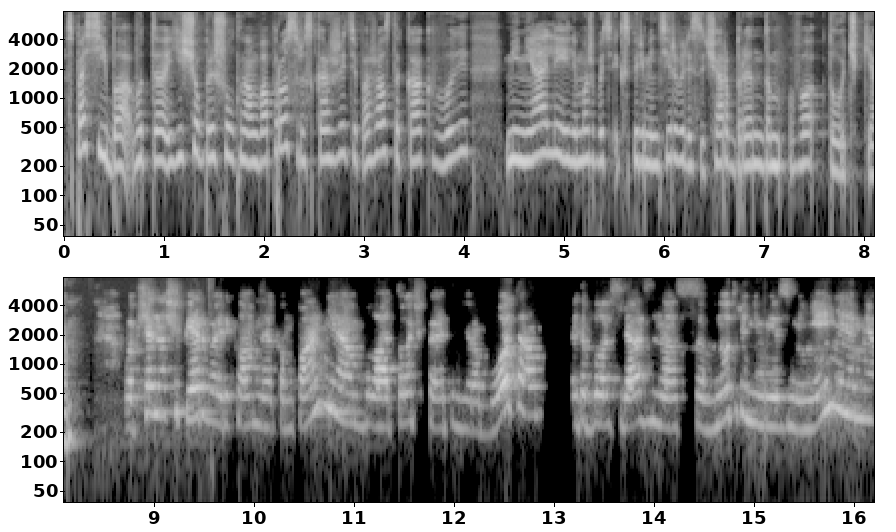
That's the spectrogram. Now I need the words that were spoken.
Спасибо. Вот э, еще пришел к нам вопрос. Расскажите, пожалуйста, как вы меняли или, может быть, экспериментировали с HR-брендом в точке? Вообще наша первая рекламная кампания была «Точка – это не работа». Это было связано с внутренними изменениями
